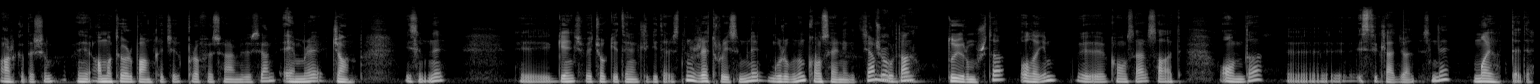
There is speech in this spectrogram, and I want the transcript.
arkadaşım, e, amatör bankacı, profesyonel müzisyen Emre Can isimli e, genç ve çok yetenekli gitaristin Retro isimli grubunun konserine gideceğim. Çok Buradan güzel. duyurmuş da olayım. E, konser saat 10'da e, İstiklal Caddesi'nde Mayotte'de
